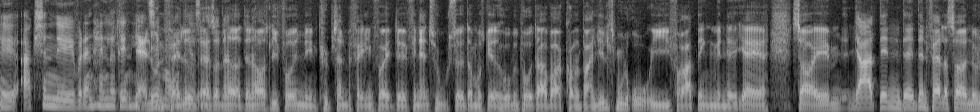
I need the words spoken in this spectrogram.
Øh, aktien, øh, hvordan handler den? Den her Ja, nu er den faldet. Altså, den, har, den har også lige fået en, en købsanbefaling for et uh, finanshus, der måske havde håbet på, der var kommet bare en lille smule ro i forretningen, men uh, ja, ja. Så uh, ja, den, den, den falder så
